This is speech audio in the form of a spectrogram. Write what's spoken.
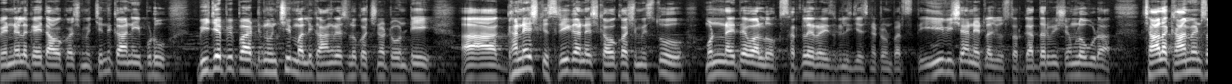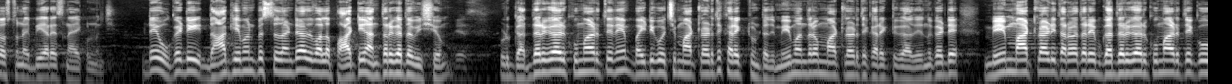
వెన్నెలకైతే అవకాశం ఇచ్చింది. కానీ ఇప్పుడు బీజేపీ పార్టీ నుంచి మళ్ళీ కాంగ్రెస్లోకి వచ్చినటువంటి గణేష్కి శ్రీ గణేష్కి అవకాశం ఇస్తూ మొన్నైతే వాళ్ళు ఒక సర్క్యులర్ రిలీజ్ చేసినటువంటి పరిస్థితి. ఈ విషయాన్ని ఎట్లా చూస్తారు? గద్దర్ విషయంలో కూడా చాలా కామెంట్స్ వస్తున్నాయి బీఆర్ఎస్ నాయకుల నుంచి. అంటే ఒకటి నాకేమనిపిస్తుంది అంటే అది వాళ్ళ పార్టీ అంతర్గత విషయం. ఇప్పుడు గద్దర్ గారి కుమార్తెనే బయటికి వచ్చి మాట్లాడితే కరెక్ట్ ఉంటుంది. మేమందరం మాట్లాడితే కరెక్ట్ కాదు. ఎందుకంటే మేము మాట్లాడి తర్వాత రేపు గద్దర్ గారి కుమార్తెకు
